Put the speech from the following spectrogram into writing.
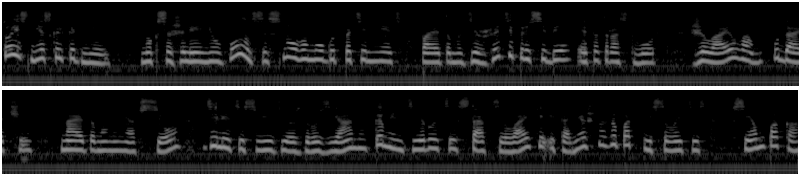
то есть несколько дней. Но, к сожалению, волосы снова могут потемнеть, поэтому держите при себе этот раствор. Желаю вам удачи! На этом у меня все. Делитесь видео с друзьями, комментируйте, ставьте лайки и, конечно же, подписывайтесь. Всем пока!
